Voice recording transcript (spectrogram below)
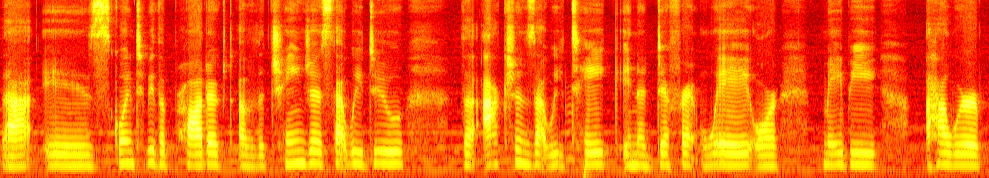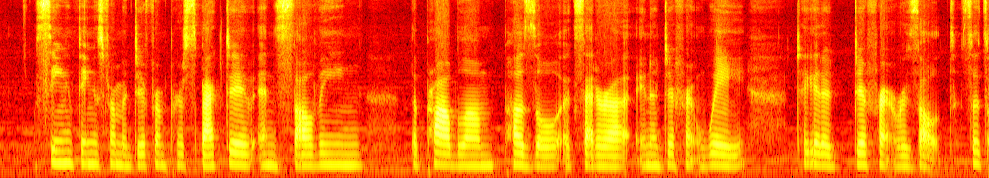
that is going to be the product of the changes that we do, the actions that we take in a different way, or maybe how we're seeing things from a different perspective and solving the problem, puzzle, etc., in a different way to get a different result. So it's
